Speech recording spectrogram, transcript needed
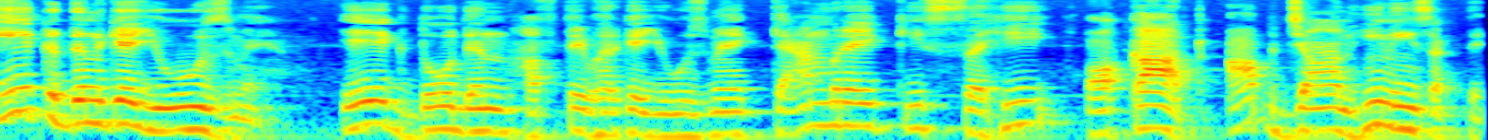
एक दिन के यूज़ में, एक दो दिन, हफ़्ते भर के यूज़ में कैमरे की सही औकात आप जान ही नहीं सकते।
